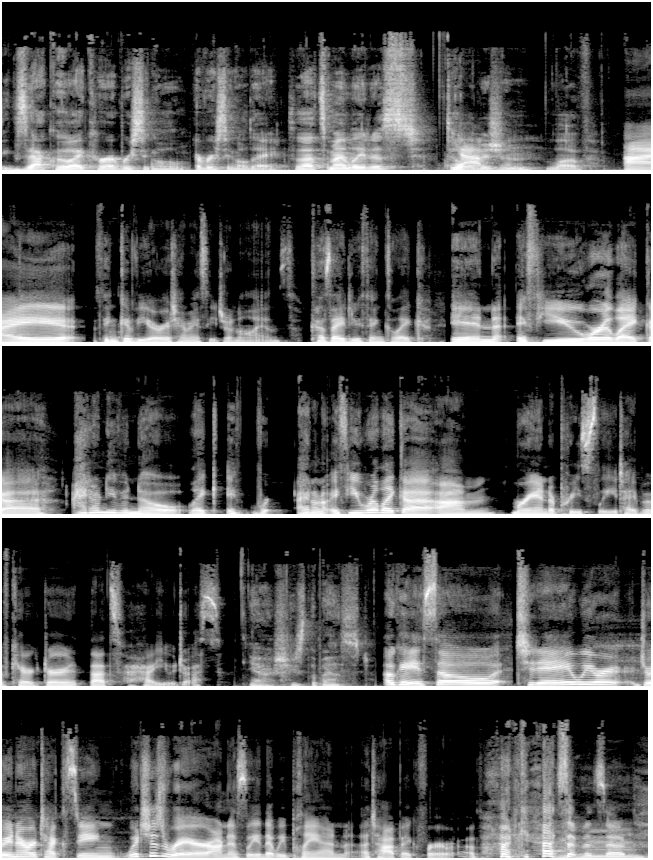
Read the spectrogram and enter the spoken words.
exactly like her every single every single day. So that's my latest television yeah. love. I think of you every time I see Jenna Lyons because I do think like in if you were like a I don't even know like if I don't know if you were like a um Miranda Priestly type of character that's how you would dress. Yeah, she's the best. Okay, so today we were Joy and I were texting, which is rare, honestly, that we plan a topic for a podcast mm-hmm. episode.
